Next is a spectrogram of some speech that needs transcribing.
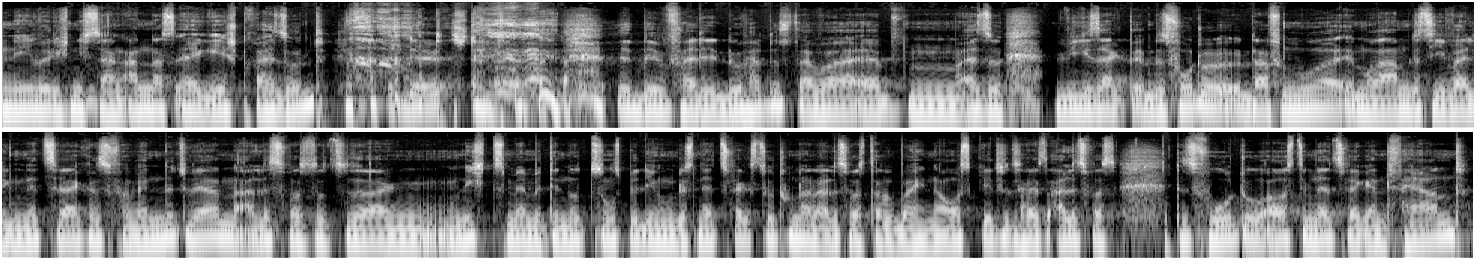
Nee, würde ich nicht sagen. Anders LG Stralsund. In dem, in dem Fall, den du hattest. Aber ähm, also, wie gesagt, das Foto darf nur im Rahmen des jeweiligen Netzwerkes verwendet werden. Alles, was sozusagen nichts mehr mit den Nutzungsbedingungen des Netzwerks zu tun hat, alles, was darüber hinausgeht. Das heißt, alles, was das Foto aus dem Netzwerk entfernt,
